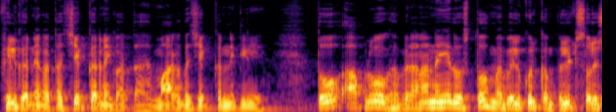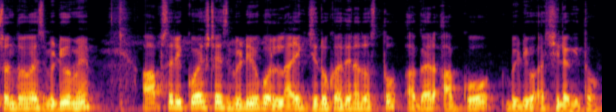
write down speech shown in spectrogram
फिल करने का आता है चेक करने का आता है मार्क द चेक करने के लिए। तो आप लोगों को घबराना नहीं है दोस्तों, मैं बिल्कुल कंप्लीट सॉल्यूशन दूँगा इस वीडियो में। आपसे रिक्वेस्ट है इस वीडियो को लाइक ज़रूर कर देना दोस्तों, अगर आपको वीडियो अच्छी लगी तो।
